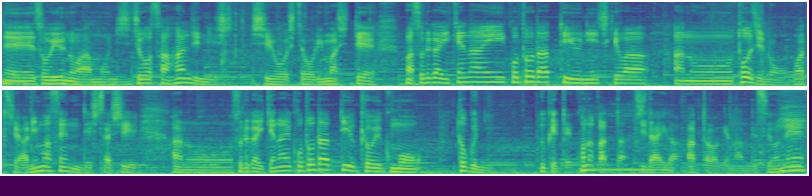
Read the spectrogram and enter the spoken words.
でそういうのはもう日常茶飯事に使用しておりまして、まあ、それがいけないことだっていう認識はあの当時の私ありませんでしたしあのそれがいけないことだっていう教育も特に受けてこなかった時代があったわけなんですよね。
